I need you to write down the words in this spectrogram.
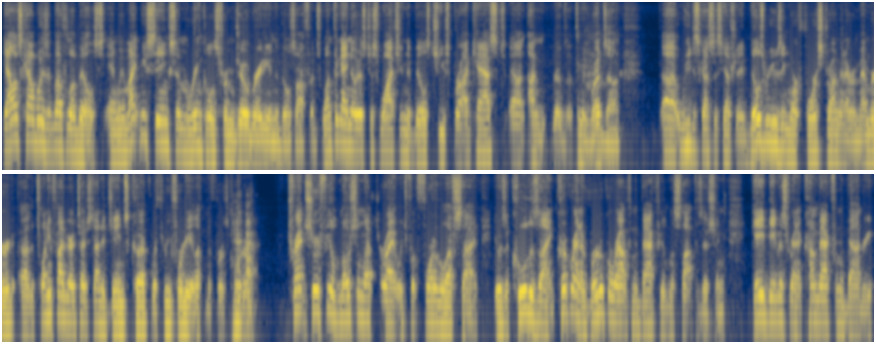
Dallas Cowboys at Buffalo Bills, and we might be seeing some wrinkles from Joe Brady in the Bills offense. One thing I noticed just watching the Bills Chiefs broadcast on, on I think it was Red Zone, uh, we discussed this yesterday. Bills were using more four strong than I remembered. Uh, the 25 yard touchdown to James Cook with 348 left in the first quarter. Yeah. Trent Sherfield motion left to right, which put four to the left side. It was a cool design. Cook ran a vertical route from the backfield in the slot position. Gabe Davis ran a comeback from the boundary.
